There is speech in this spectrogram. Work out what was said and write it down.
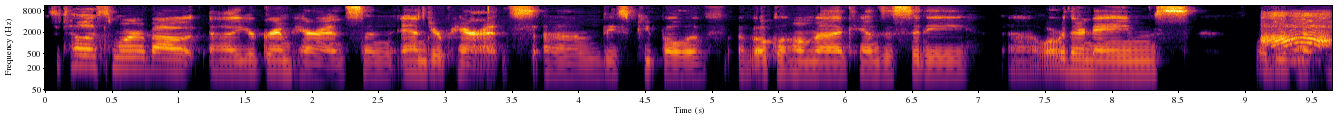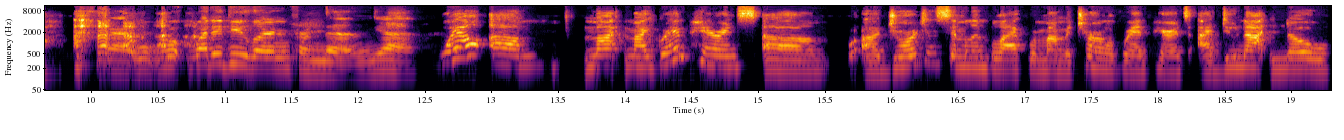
So tell us more about uh, your grandparents and, and your parents, um, these people of, of Oklahoma, Kansas City. Uh, what were their names? What did, ah. you, yeah, what, what, did you learn from them? Yeah. Well, um, my, my grandparents, um, uh, George and Similin Black, were my maternal grandparents. I do not know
